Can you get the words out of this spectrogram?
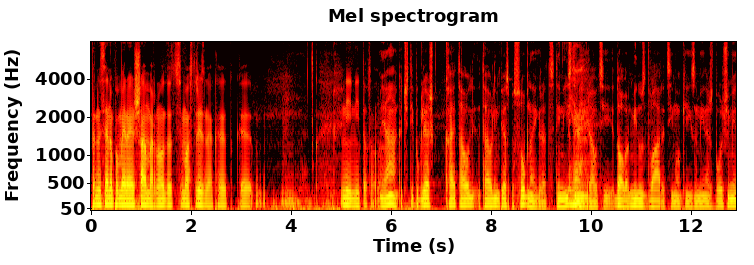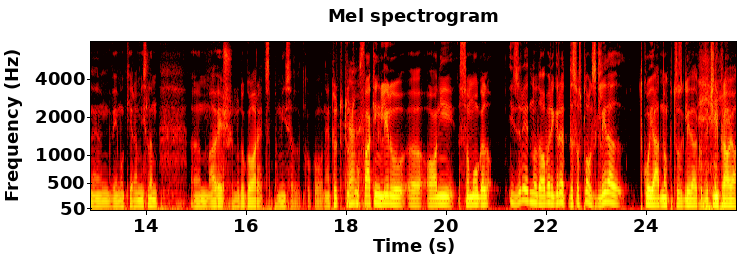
preneseno pomeni en šamar, no, da se malo streznejo, ker, ker ni, ni to. to no. Ja, ker če ti pogledaš, kaj je ta, ta Olimpija sposobna igrati s temi istimi Ja. igravci, dobro, minus dva, recimo, ki jih zamenjaš z boljšimi, ne vemo, kje mislim. Um, a veš, Ludogorec, pomisel. Kako, tudi tudi Ja. v fucking Lilu uh, oni so mogli izredno dobro igrati, da so sploh zgledali tako jadno, kot so zgledali, kot večini pravijo,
